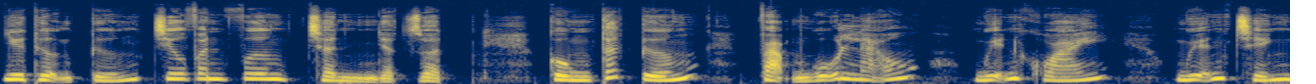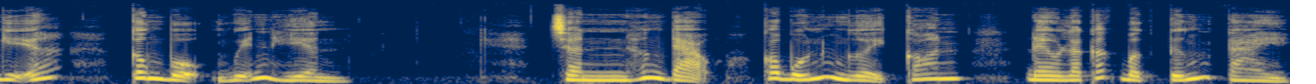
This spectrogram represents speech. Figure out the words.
như Thượng tướng Chiêu Văn Vương Trần Nhật Duật cùng các tướng Phạm Ngũ Lão, Nguyễn Khoái, Nguyễn Chế Nghĩa, công bộ Nguyễn Hiền. Trần Hưng Đạo có bốn người con đều là các bậc tướng tài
